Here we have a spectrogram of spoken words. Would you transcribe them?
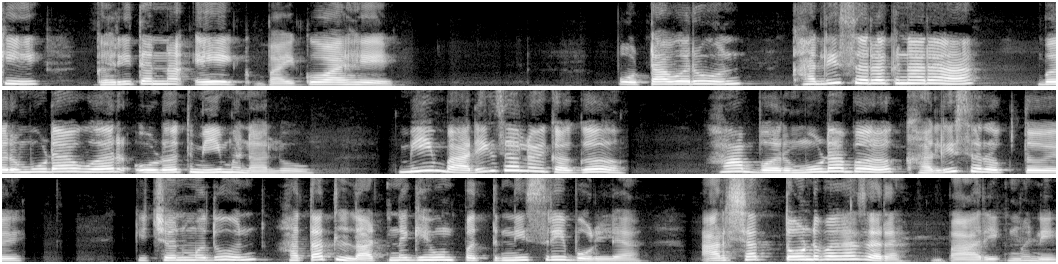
की घरी त्यांना एक बायको आहे. पोटावरून खाली सरकणारा बरमुडावर ओढत मी म्हणालो मी बारीक झालोय का ग? हा बरमुडा बघ खाली सरकतोय. किचनमधून हातात लाटणं घेऊन पत्नीश्री बोलल्या आरशात तोंड बघा जरा बारीक म्हणे.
